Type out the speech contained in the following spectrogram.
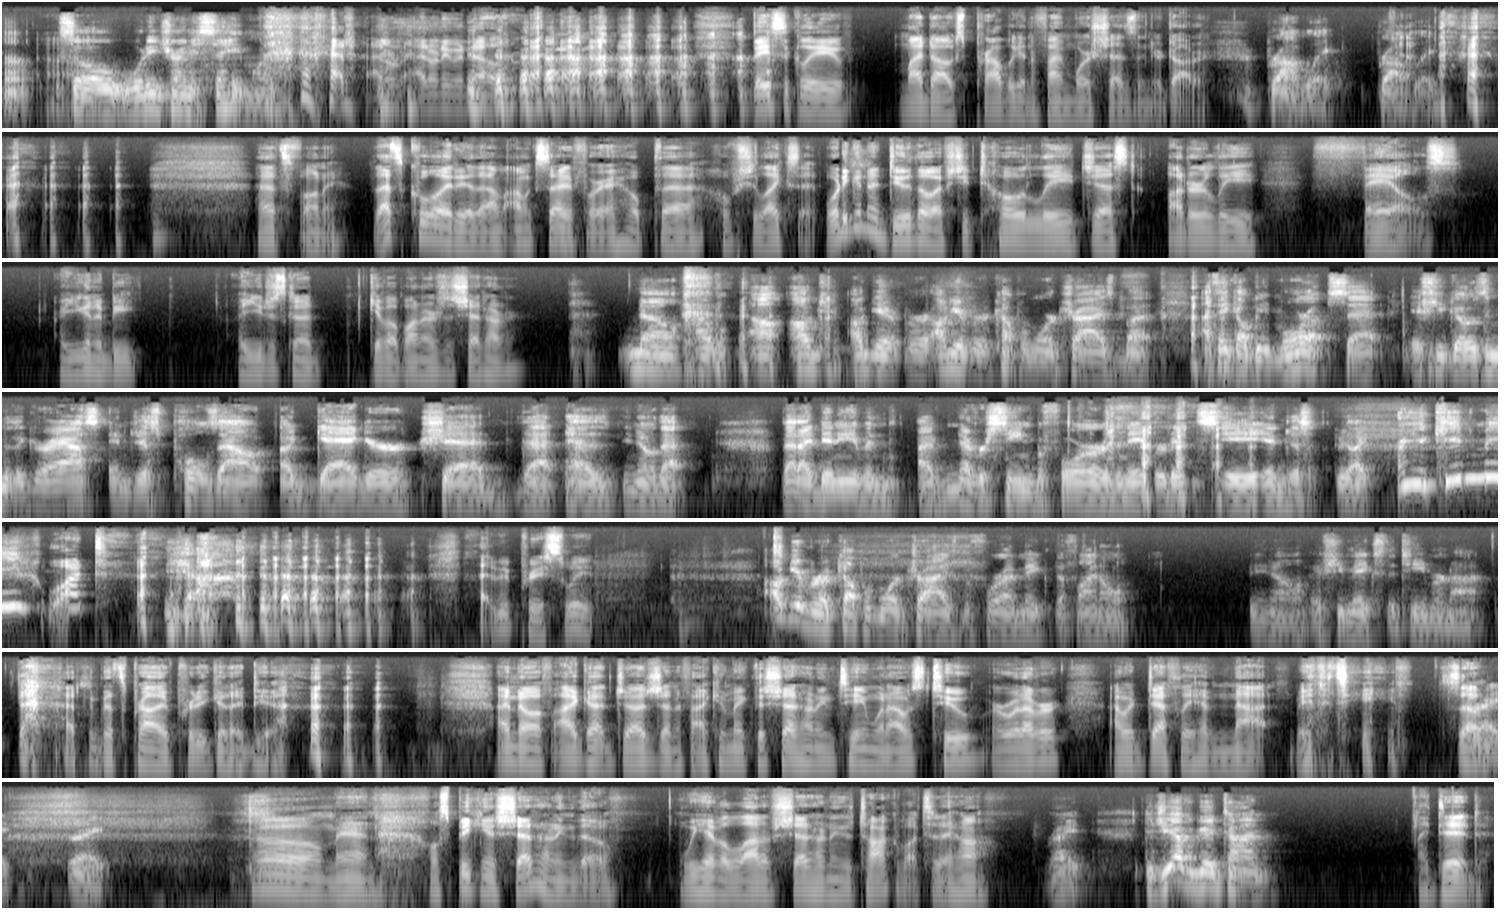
Uh, so what are you trying to say, Mark? I don't. I don't even know. Basically, my dog's probably going to find more sheds than your daughter. Probably. Probably. Yeah. That's funny. That's a cool idea though. I'm, I'm excited for you. I hope the hope she likes it. What are you gonna do though if she totally just utterly fails? Are you gonna be? Are you just gonna give up on her as a shed hunter? No, I will. I'll, I'll I'll give her I'll give her a couple more tries, but I think I'll be more upset if she goes into the grass and just pulls out a gagger shed that has you know that that I didn't even I've never seen before or the neighbor didn't see and just be like, "Are you kidding me?" What? Yeah. That'd be pretty sweet. I'll give her a couple more tries before I make the final, you know, if she makes the team or not. I think that's probably a pretty good idea. I know if I got judged and if I can make the shed hunting team when I was two or whatever, I would definitely have not made the team. So Right. Right. Oh man. Well, speaking of shed hunting though, we have a lot of shed hunting to talk about today, huh? Right. Did you have a good time? I did.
